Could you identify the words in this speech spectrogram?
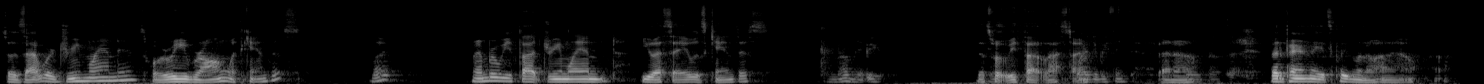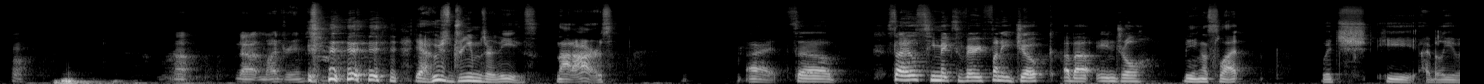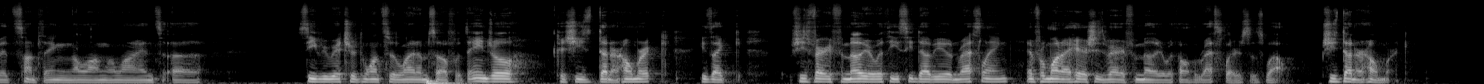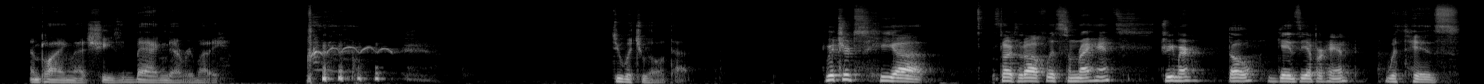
So is that where Dreamland is? Were we wrong with Kansas? What? Remember we thought Dreamland USA was Kansas? No, maybe. That's what we thought last time. Why did we think that? I know. Thought that? But apparently it's Cleveland, Ohio. Huh. Not, not my dreams. yeah, whose dreams are these? Not ours. All right, so Styles he makes a very funny joke about Angel being a slut, which he I believe it's something along the lines of Stevie Richards wants to align himself with Angel because she's done her homework. He's like she's very familiar with ECW and wrestling, and from what I hear, she's very familiar with all the wrestlers as well. She's done her homework, implying that she's banged everybody. Do what you will with that. Richards, he uh, started off with some right hands. Dreamer, though, he gains the upper hand with his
